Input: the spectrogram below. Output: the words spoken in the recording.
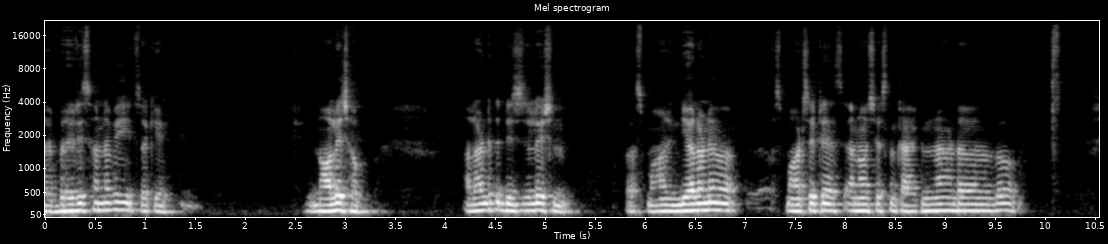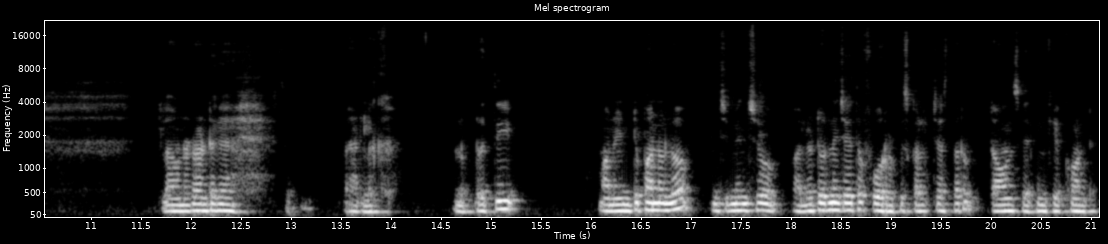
libraries అన్నవి ఇట్స్ ఓకే నాలెడ్జ్ హబ్ అలాంటిది డిజిటలైజేషన్. ఒక స్మార్ట్ ఇండియాలోనే స్మార్ట్ సిటీ అనౌన్స్ చేసిన కాకినాడలో ఇట్లా ఉండడం అంటే బ్యాడ్ లక్. ప్రతి మన ఇంటి పనుల్లో ఇంచుమించు పల్లెటూరు నుంచి అయితే ఫోర్ రూపీస్ కలెక్ట్ చేస్తారు. టౌన్స్ అయితే ఇంకెక్కువ ఉంటాయి.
